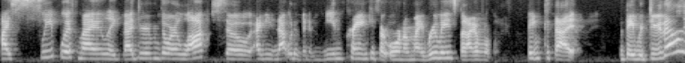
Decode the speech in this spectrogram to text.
I sleep with my like bedroom door locked. So I mean that would have been a mean prank if it were one of my roommates, but I don't think that they would do that.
